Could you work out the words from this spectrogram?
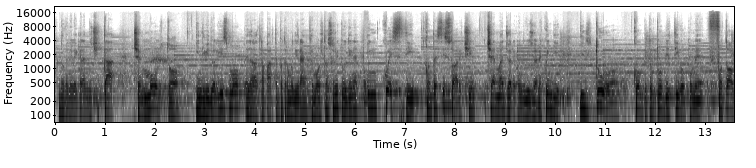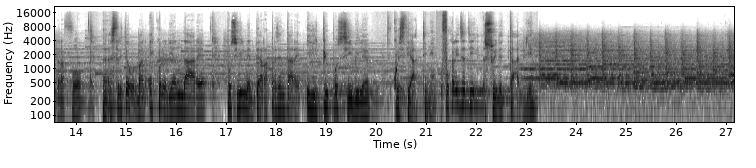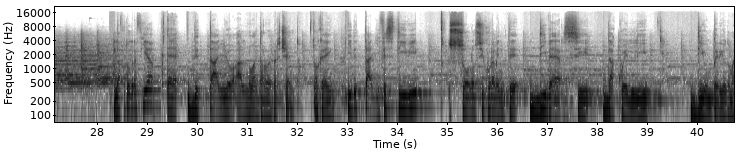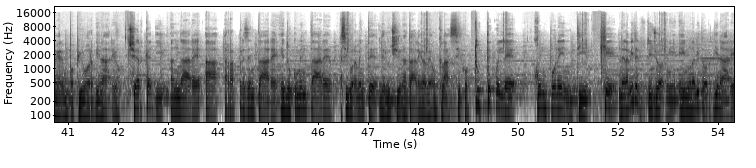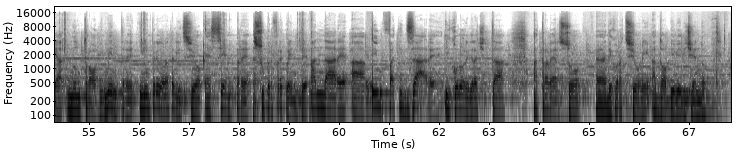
dove nelle grandi città c'è molto individualismo e dall'altra parte potremmo dire anche molta solitudine, in questi contesti storici c'è maggiore condivisione. Quindi il tuo compito, il tuo obiettivo come fotografo eh, street urban è quello di andare possibilmente a rappresentare il più possibile questi attimi. Focalizzati sui dettagli. La fotografia è dettaglio al 99%, ok? I dettagli festivi sono sicuramente diversi da quelli di un periodo magari un po' più ordinario. Cerca di andare a rappresentare e documentare sicuramente le luci di Natale, che è un classico, tutte quelle componenti che nella vita di tutti i giorni e in una vita ordinaria non trovi, mentre in un periodo natalizio è sempre super frequente andare a enfatizzare i colori della città attraverso eh, decorazioni, addobbi e via dicendo.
